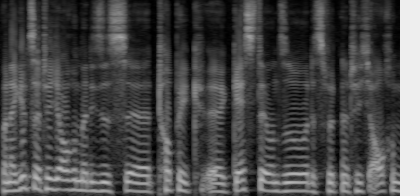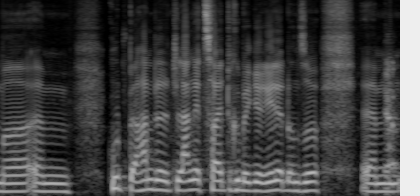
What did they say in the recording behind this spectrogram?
Und da gibt es natürlich auch immer dieses äh, Topic äh, Gäste und so. Das wird natürlich auch immer ähm, gut behandelt, lange Zeit drüber geredet und so. Ähm, ja.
